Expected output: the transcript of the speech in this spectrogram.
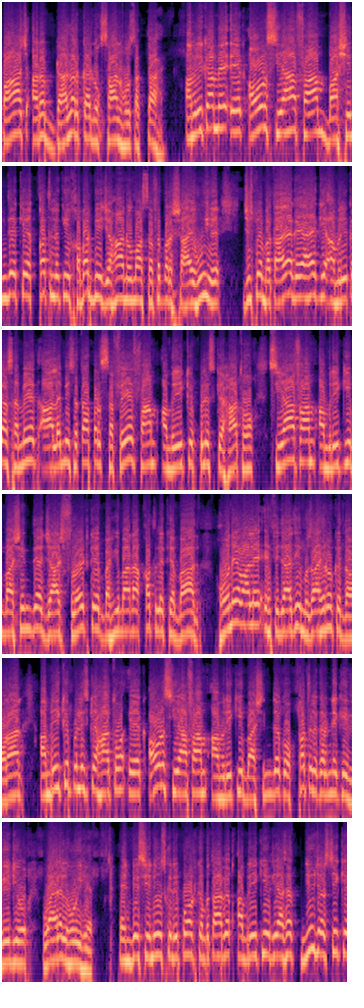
पाँच अरब डॉलर का नुकसान हो सकता है। अमेरिका में एक और सियाह फार्म बाशिंदे के कत्ल की खबर भी जहाँ नुमा सफ़े पर शाये हुई है, जिसमें बताया गया है कि अमेरिका समेत आलमी सतह पर सफ़ेद फार्म अमेरिकी पुलिस के हाथों, सियाह फार्म अमेरिकी बाशिंदे जॉर्ज फ्लोइड के बहीबाना कत्ल के बाद होने वाले एहतजाजी मुजाहरों के दौरान अमरीकी पुलिस के हाथों एक और सियाह फार्म अमरीकी बाशिंदे को कत्ल करने की वीडियो वायरल हुई है। एनबीसी न्यूज़ की रिपोर्ट के मुताबिक अमरीकी रियासत न्यू जर्सी के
